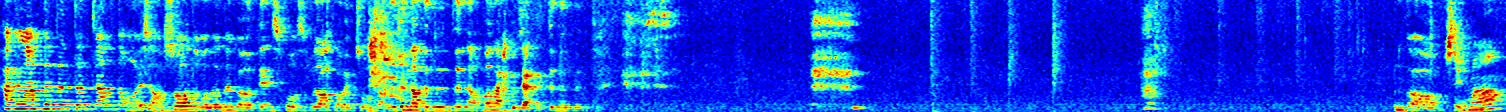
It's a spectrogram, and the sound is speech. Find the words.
他刚刚噔噔噔这样动，我就想说我的那个 dance pose 不知道可不可以做到，就听到噔噔噔，然后他骨架可以噔噔噔。那个谁吗？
